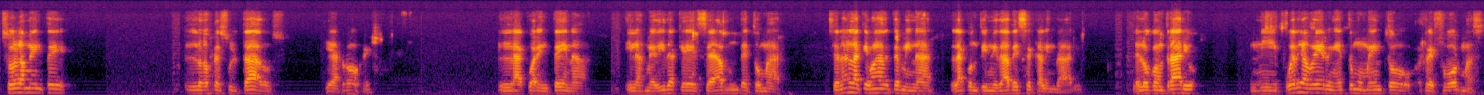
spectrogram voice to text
Solamente los resultados que arroje la cuarentena y las medidas que se han de tomar serán las que van a determinar la continuidad de ese calendario. De lo contrario, ni puede haber en este momento reformas,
